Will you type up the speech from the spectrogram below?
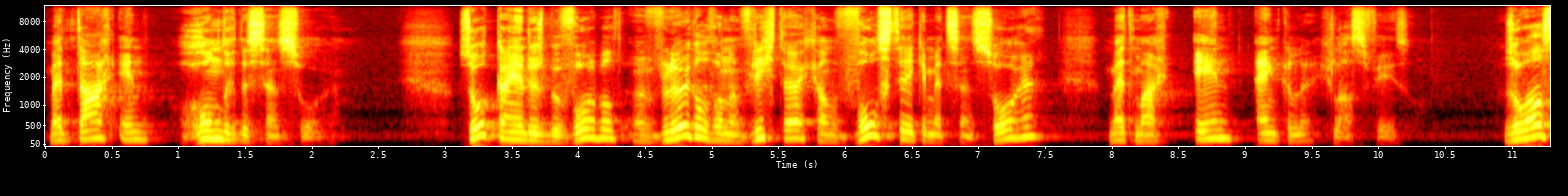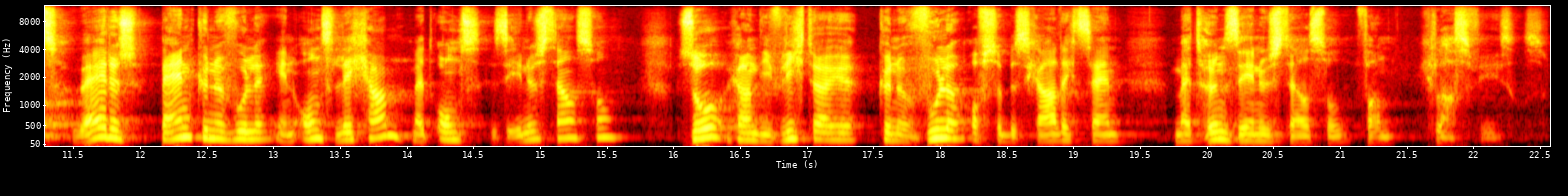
met daarin honderden sensoren. Zo kan je dus bijvoorbeeld een vleugel van een vliegtuig gaan volsteken met sensoren met maar één enkele glasvezel. Zoals wij dus pijn kunnen voelen in ons lichaam met ons zenuwstelsel, zo gaan die vliegtuigen kunnen voelen of ze beschadigd zijn met hun zenuwstelsel van glasvezels.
